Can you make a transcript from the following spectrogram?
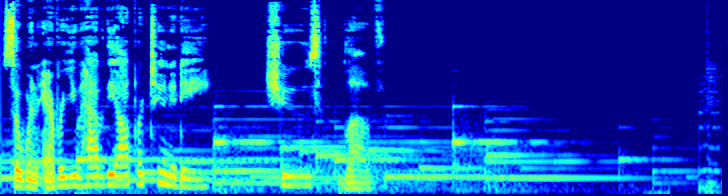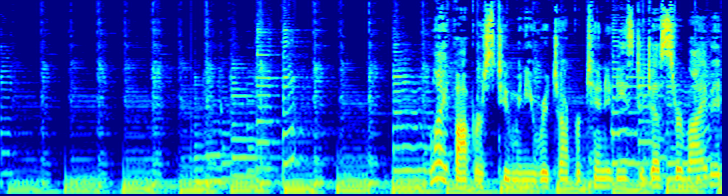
so whenever you have the opportunity, choose love. Life offers too many rich opportunities to just survive it,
